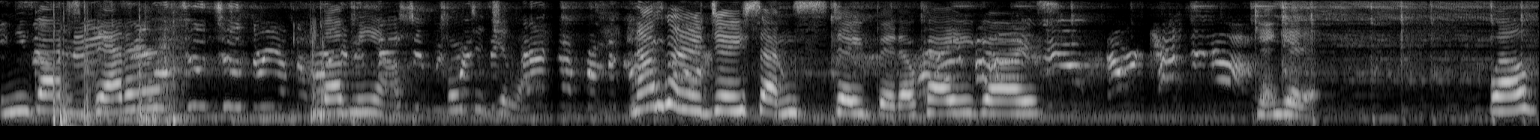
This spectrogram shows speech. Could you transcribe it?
and you guys better love me out. Fourth of July. And I'm gonna do something stupid, okay, you guys? Can't get it. Well,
